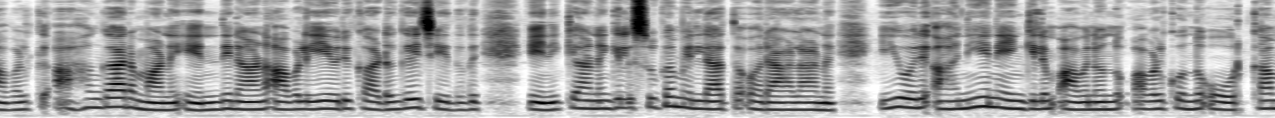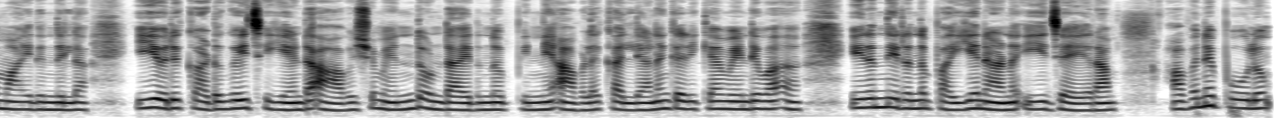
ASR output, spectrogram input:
അവൾക്ക് അഹങ്കാരമാണ്. എന്തിനാണ് അവൾ ഈ ഒരു കടുങ്കൈ ചെയ്തത്? എനിക്കാണെങ്കിൽ സുഖമില്ലാത്ത ഒരാളാണ്. ഈ ഒരു അനിയനെങ്കിലും അവനൊന്നും അവൾക്കൊന്നും ഓർക്കാമായിരുന്നില്ല. ഈ ഒരു കടുങ്കൈ ചെയ്യേണ്ട ആവശ്യം എന്തുണ്ടായിരുന്നു? പിന്നെ അവളെ കല്യാണം കഴിക്കാൻ വേണ്ടി ഇരുന്നിരുന്ന പയ്യനാണ് ഈ ജയറാം. അവനെ പോലും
